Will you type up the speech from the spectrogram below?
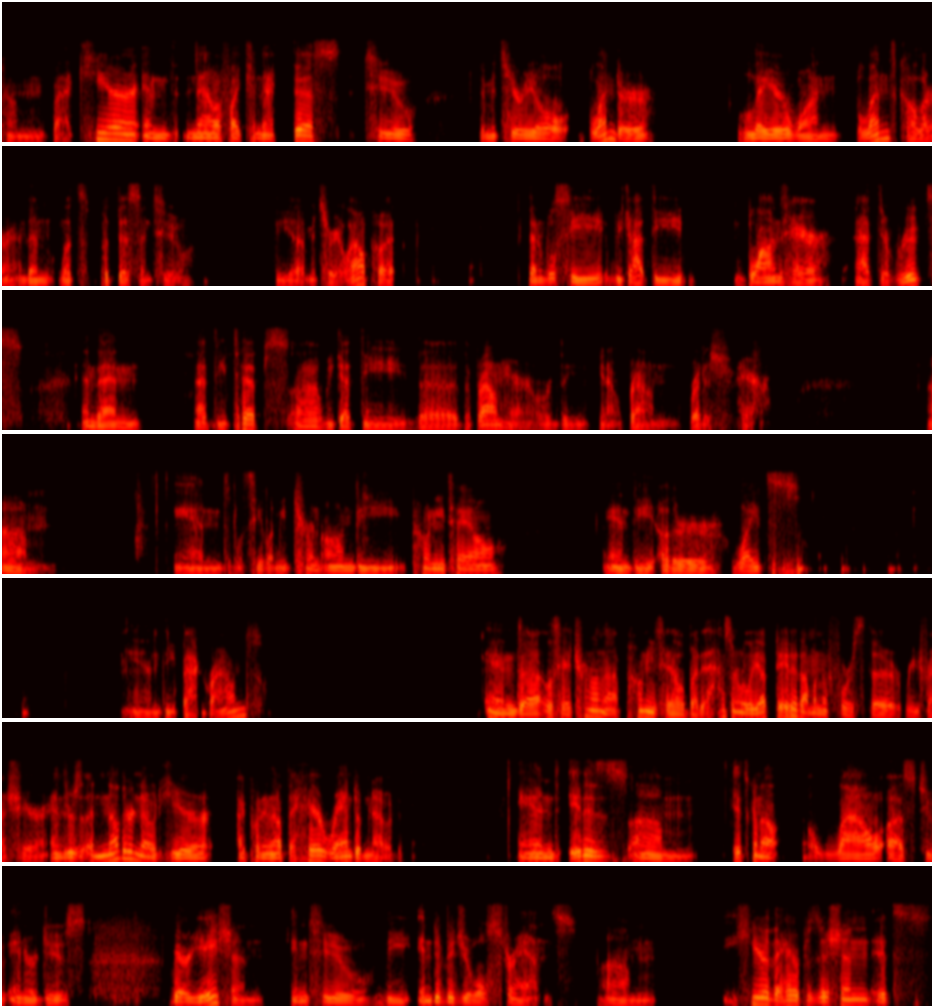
come back here. And now if I connect this to the material blender layer one blend color, and then let's put this into the uh, material output, then we'll see we got the blonde hair at the roots, and then at the tips, uh, we get the, the, the brown hair or the, you know, brown reddish hair. Um, and let's see, let me turn on the ponytail and the other lights and the background. And uh, let's say I turn on that ponytail, but it hasn't really updated. I'm gonna force the refresh here. And there's another node here, I put in out the hair random node. And it is, um, it's gonna allow us to introduce variation into the individual strands. Um, here the hair position, it's,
